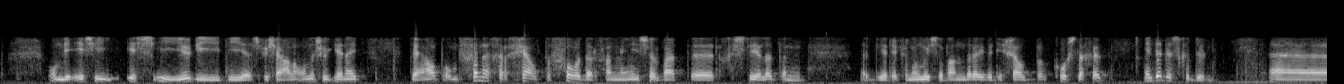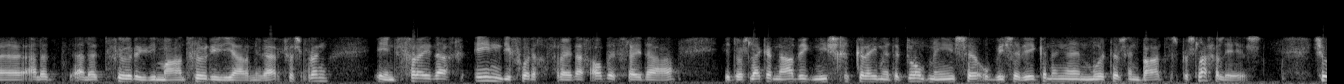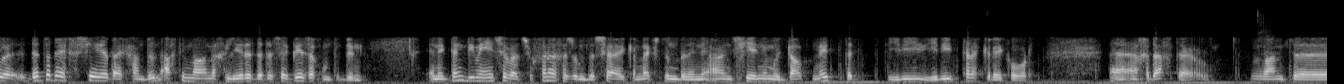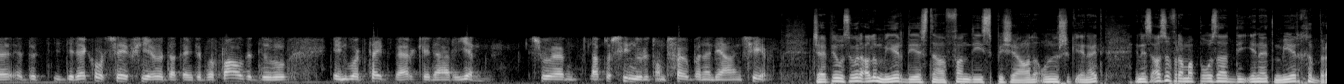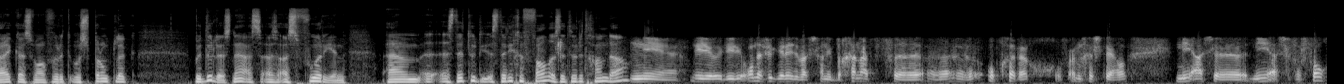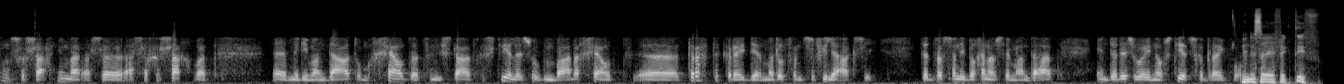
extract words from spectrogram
om die SEU die die spesiale ondersoekeenheid te help om vinniger geld te vorder van mense wat uh, gesteel het en uh, deur ekonomiese wandrywe die geld bekostig het en dit is gedoen. Uh hulle hulle het vir hierdie maand vir hierdie jaar in die werk gespring en Vrydag en die vorige Vrydag albei Vrydae het ons lekker naweek nuus gekry met 'n klomp mense op wie se rekeninge en motors en bates beslag gelê is. So dit wat hy gesê het hy gaan doen 18 maande gelede, dit is hy besig om te doen. En ek dink die mense wat so vinnig is om te sê ek kan niks doen binne die ANC nie, moet dalk net dit hierdie hierdie trek rekord uh, in gedagte hou want uh, dit die rekord sê vir jou dat hy 'n bepaalde doel en oor tyd werk hy daarin. So um, laat ons sien hoe dit ontvou binne die ANC. JP ons hoor al hoe meer deesdae van die spesiale ondersoekeenheid en is asof Ramaphosa die eenheid meer gebruik as waarvoor dit oorspronklik bedoel is, né, as as as voorheen. Ehm um, is dit hoe die, is dit die geval? Is dit hoe dit gaan daar? Nee, nee die die, die ondersoekeenheid was van die begin af uh, uh, opgerig of ingestel nie as 'n nie as 'n vervolgingsgesag nie, maar as 'n as 'n gesag wat uh, met die mandaat om geld wat van die staat gesteel is, openbare geld uh, terug te kry deur middel van siviele aksie. Dit was van die begin af sy mandaat en dit is hoe hy nog steeds gebruik word. En is hy effektief?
